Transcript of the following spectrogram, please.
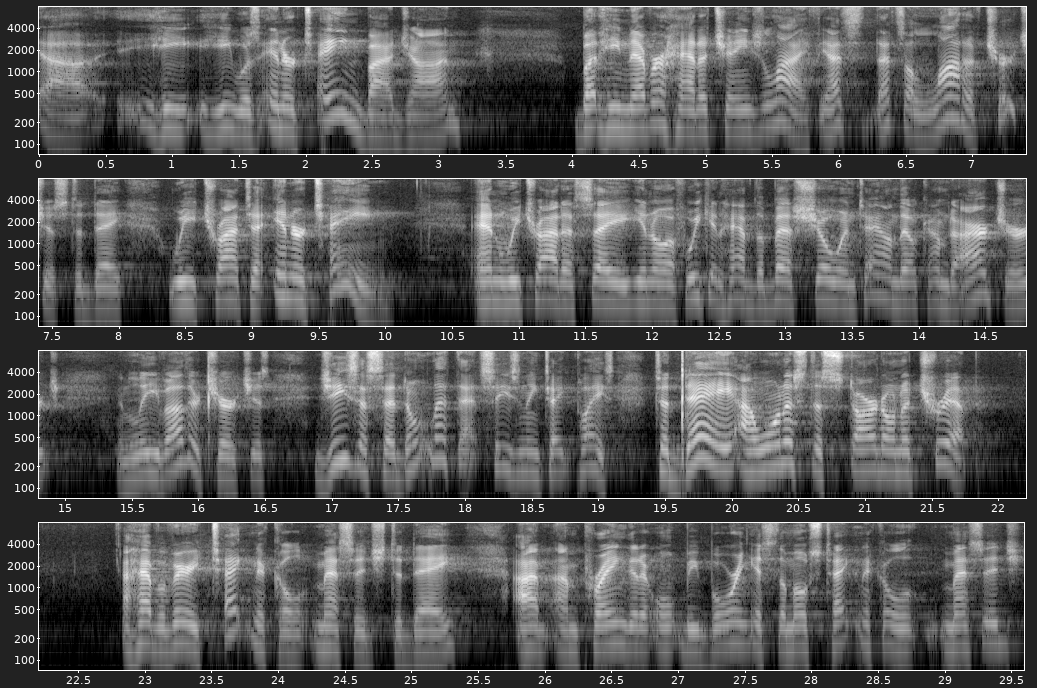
uh, he, he was entertained by John, but he never had a changed life. That's, that's a lot of churches today. We try to entertain and we try to say, you know, if we can have the best show in town, they'll come to our church and leave other churches. Jesus said, don't let that seasoning take place. Today, I want us to start on a trip. I have a very technical message today. I'm, praying that it won't be boring. It's the most technical message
